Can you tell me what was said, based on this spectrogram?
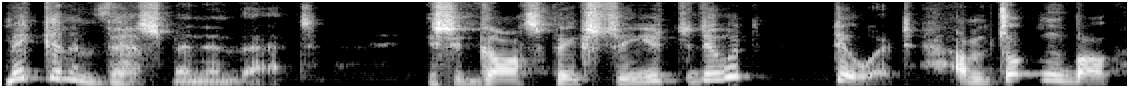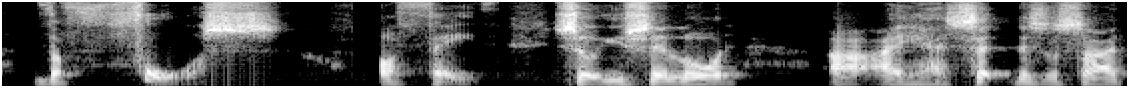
make an investment in that. You see, God speaks to you to do it, do it. I'm talking about the force of faith. So you say, Lord, I have set this aside,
